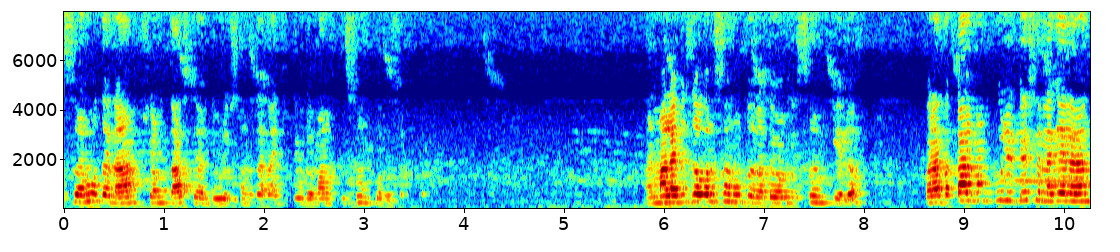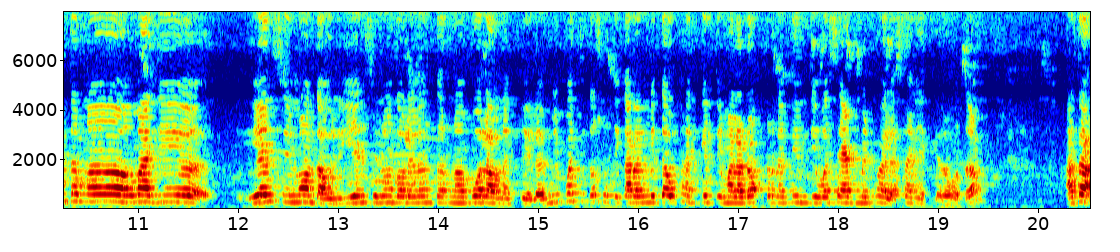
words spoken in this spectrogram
सण होते ना क्षमता असते आणि जेवढी सण करायची तेवढे माणूस ते सण करू शकतो आणि मला बी जवळ सण होतं ना तेव्हा मी सण केलं. पण आता काल मग पोलीस स्टेशनला गेल्यानंतर न माझी एन सी नोंदवली. एन सी नोंदवल्यानंतर न बोलावणं केलं. मी पण तिथंच होती कारण मी दवाखान्यात केली मला डॉक्टरने तीन दिवस ॲडमिट व्हायला सांगितलेलं होतं. आता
